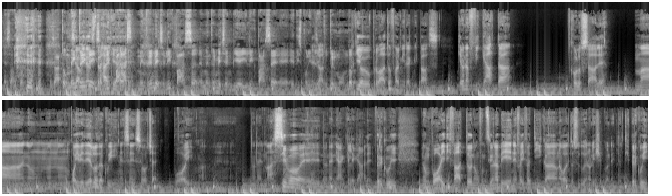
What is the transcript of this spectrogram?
Esatto, esatto. mentre, invece League Pass, mentre invece League Pass, mentre invece NBA League Pass è, è disponibile esatto. in tutto il mondo. Perché io avevo provato a farmi Rugby Pass, che è una figata colossale, ma non, non, non puoi vederlo da qui, nel senso, cioè, puoi, ma massimo e non è neanche legale. Per cui non puoi, di fatto non funziona bene, fai fatica, una volta su due non riesci a connetterti. Per cui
